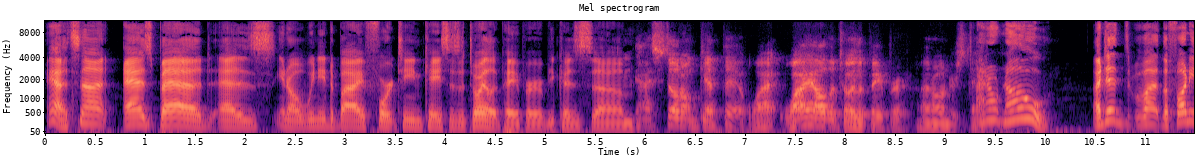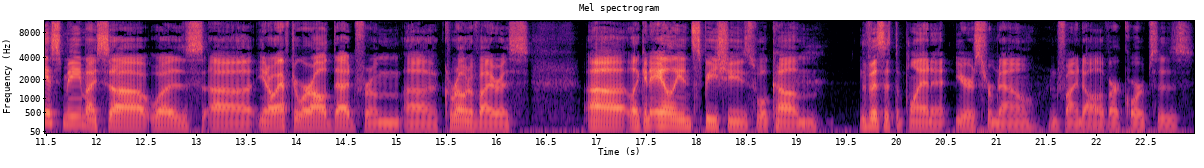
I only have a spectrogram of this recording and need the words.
yeah, it's not as bad as you know. We need to buy 14 cases of toilet paper because um, I still don't get that. Why? Why all the toilet paper? I don't understand. I don't know. I did. The funniest meme I saw was, uh, you know, after we're all dead from uh, coronavirus, uh, like an alien species will come visit the planet years from now and find all of our corpses.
